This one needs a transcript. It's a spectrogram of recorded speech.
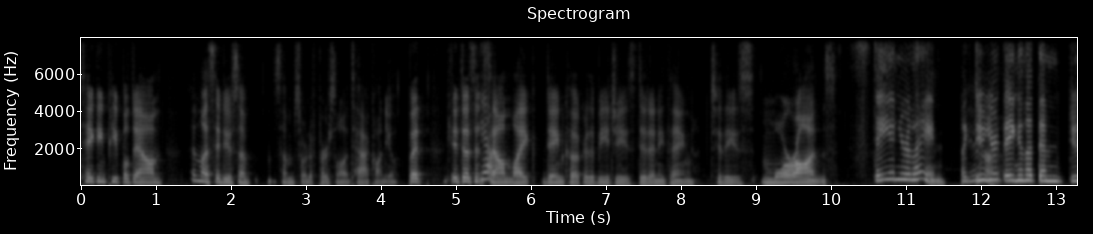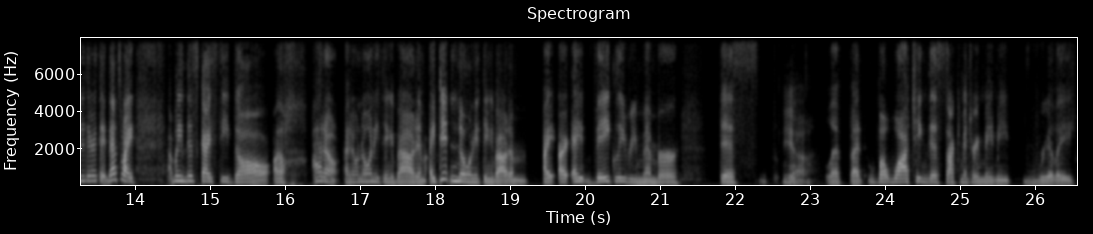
taking people down unless they do some some sort of personal attack on you. But it doesn't Yeah. sound like Dane Cook or the Bee Gees did anything to these morons. stay in your lane. Like do your thing and let them do their thing. That's why I mean this guy Steve Dahl, ugh, I don't I don't know anything about him. I didn't know anything about him. I I, I vaguely remember this Yeah. Blip, but but watching this documentary made me really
